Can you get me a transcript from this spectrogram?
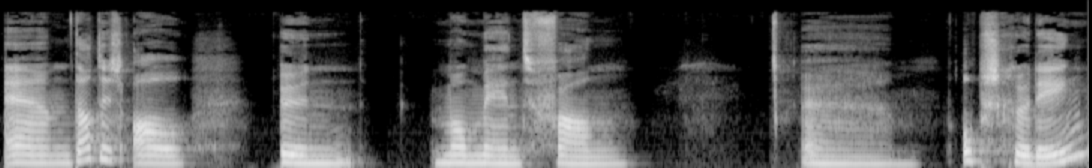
Um, dat is al een moment van uh, opschudding.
